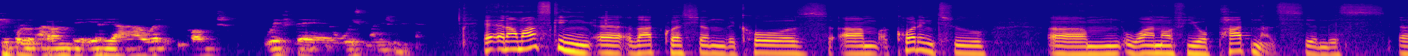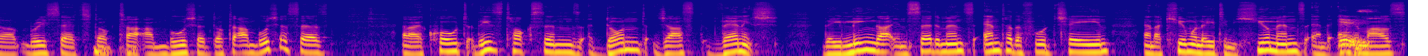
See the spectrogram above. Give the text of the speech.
people around the area are well informed with the waste management. And I'm asking uh, that question because, um, according to um, one of your partners in this uh, research, Dr. Ambushe, Dr. Ambushe says, and I quote, these toxins don't just vanish. They linger in sediments, enter the food chain, and accumulate in humans and yes. animals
